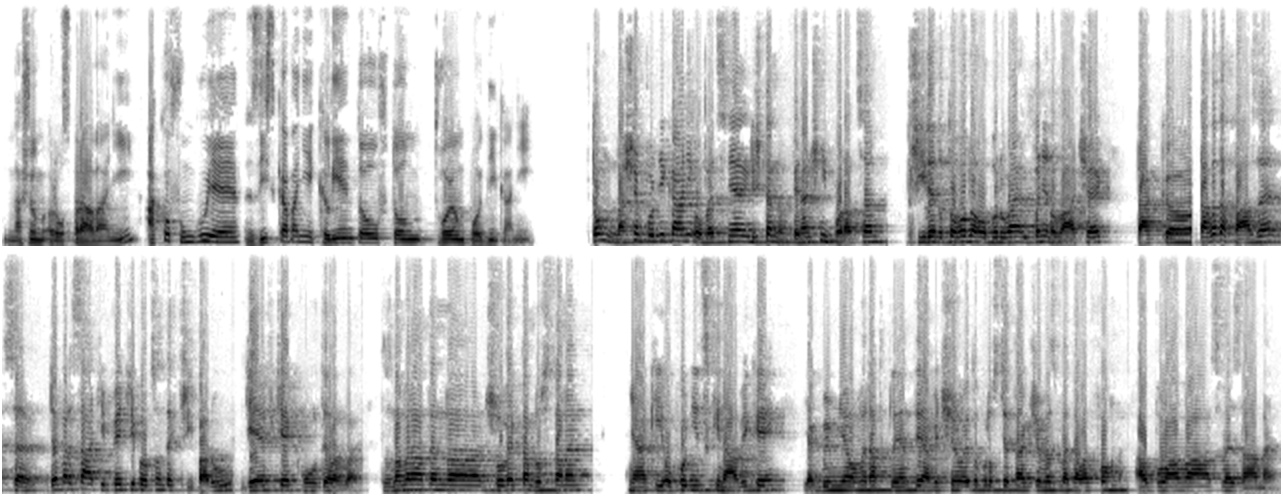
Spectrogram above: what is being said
našom rozprávaní. Ako funguje získavanie klientov v tom tvojom podnikaní? V tom našem podnikání obecně, když ten finanční poradce přijde do tohohle oboru je úplně nováček, tak eh, tahle ta fáze se v 95% případů děje v těch multilevelech. To znamená, ten eh, člověk tam dostane nějaký obchodnický návyky, jak by měl hledat klienty a většinou je to prostě tak, že vezme telefon a obvolává své známé.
